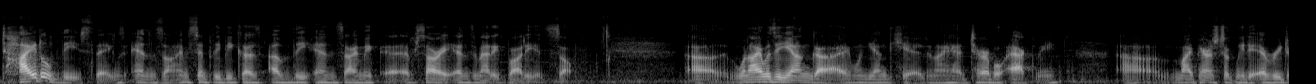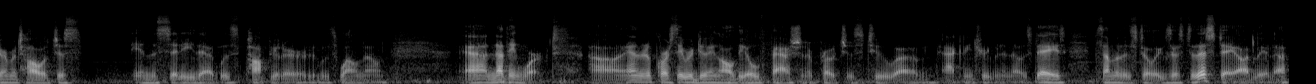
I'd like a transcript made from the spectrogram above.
titled these things enzymes simply because of the enzymic, uh, sorry, enzymatic body itself. Uh, when I was a young guy, a young kid, and I had terrible acne, uh, my parents took me to every dermatologist in the city that was popular, that was well known, and nothing worked. Uh, and of course, they were doing all the old fashioned approaches to um, acne treatment in those days. Some of it still exists to this day, oddly enough.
